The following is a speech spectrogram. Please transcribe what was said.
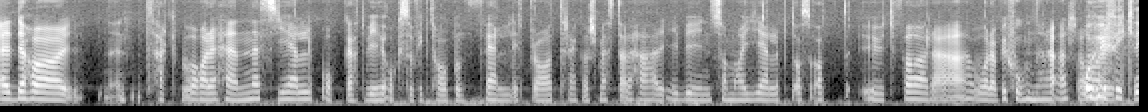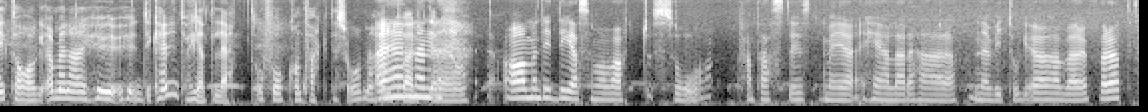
eh, det har tack vare hennes hjälp och att vi också fick tag på väldigt bra trädgårdsmästare här i byn som har hjälpt oss att utföra våra visioner här. Så Och hur fick ni tag? Jag menar, hur, hur, det kan ju inte vara helt lätt att få kontakter så med men- hantverkare. Och, Ja, men det är det som har varit så fantastiskt med hela det här att när vi tog över. För att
